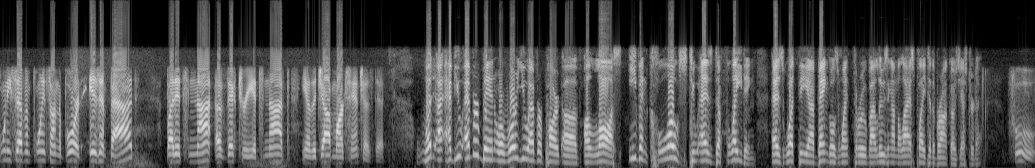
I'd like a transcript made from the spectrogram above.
27 points on the board isn't bad, but it's not a victory. It's not, you know, the job Mark Sanchez did. What uh, have you ever been or were you ever part of a loss even close to as deflating as what the uh, Bengals went through by losing on the last play to the Broncos yesterday? Ooh,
